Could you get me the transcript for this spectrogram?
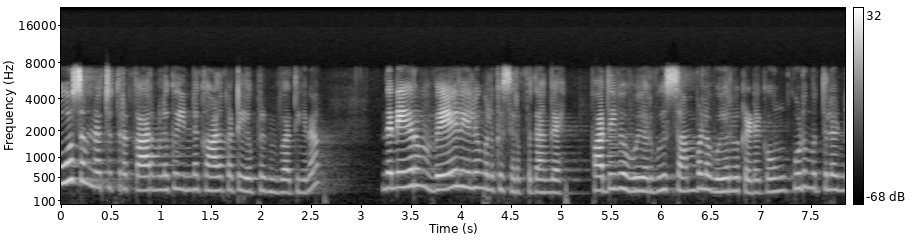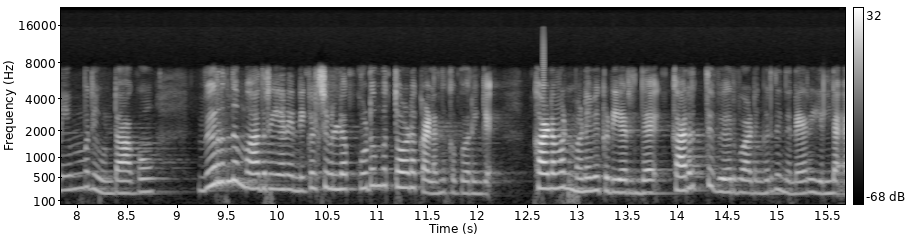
பூசம் நட்சத்திரக்காரங்களுக்கு இந்த காலகட்டம் எப்படின்னு பார்த்தீங்கன்னா இந்த நேரம் வேலையில உங்களுக்கு சிறப்பு தாங்க. பதவி உயர்வு சம்பள உயர்வு கிடைக்கும். குடும்பத்தில் நிம்மதி உண்டாகும். விருந்து மாதிரியான நிகழ்ச்சிகளில் குடும்பத்தோட கலந்துக்க போறீங்க. கணவன் மனைவி இருந்த கருத்து வேறுபாடுங்கிறது இந்த நேரம் இல்லை.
